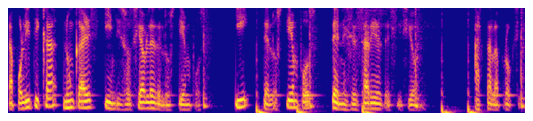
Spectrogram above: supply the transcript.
La política nunca es indisociable de los tiempos y de los tiempos de necesarias decisiones. Hasta la próxima.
